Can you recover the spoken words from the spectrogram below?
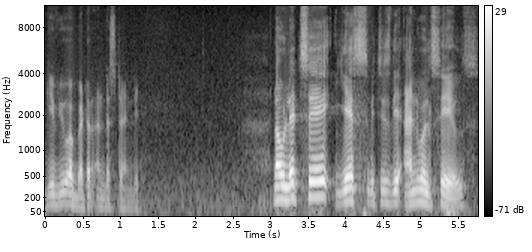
give you a better understanding. Now, let us say yes which is the annual sales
